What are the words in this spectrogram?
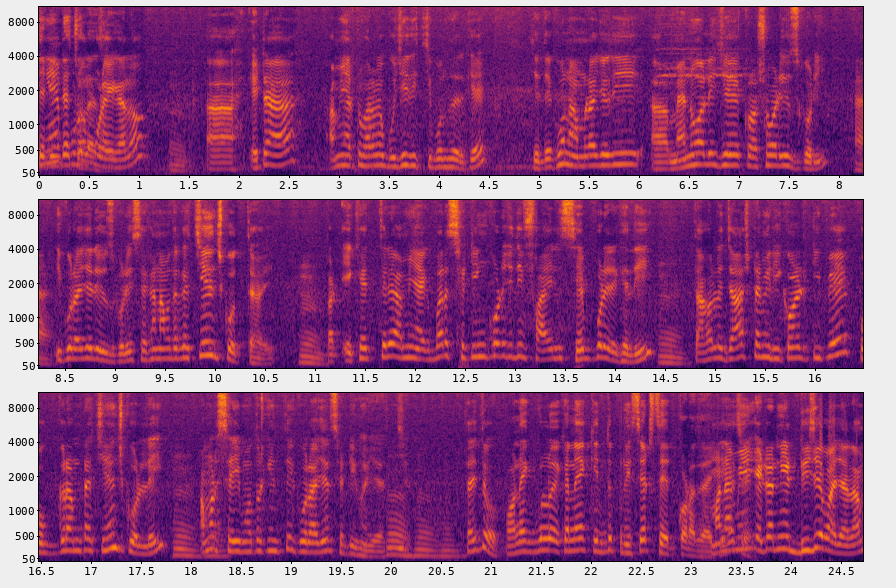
সেটিংটা চলে পড়ে। গেল। এটা আমি একটু ভালোভাবে বুঝিয়ে দিচ্ছি বন্ধুদেরকে যে দেখুন আমরা যদি ম্যানুয়ালি যে ক্রসওয়ার ইউজ করি হ্যাঁ। ইকুয়ালাইজার ইউজ করি সেখানে আমাদেরকে চেঞ্জ করতে হয়। বাট এক্ষেত্রে আমি একবার সেটিং করে যদি ফাইল সেভ করে রেখে দিই তাহলে জাস্ট আমি রিকল টিপে প্রোগ্রামটা চেঞ্জ করলেই আমার সেই মতো কিন্তু ইকুয়ালাইজার সেটিং হয়ে যাচ্ছে। তাই তো অনেকগুলো এখানে কিন্তু প্রিসেট সেট করা যায় মানে আমি এটা নিয়ে ডিজে বাজালাম।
